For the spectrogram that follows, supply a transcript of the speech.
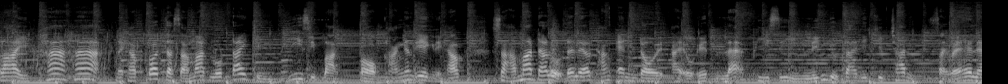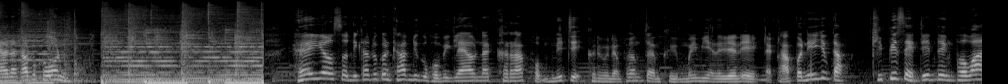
ปลาย 55 นะครับ ก็จะสามารถลดได้ถึง 20 บาทต่อครั้งนั่นเองนะครับ สามารถดาวน์โหลดได้แล้วทั้ง Android iOS และ PC ลิงก์อยู่ใต้ดีคริปชั่นใส่ไว้ให้แล้วนะครับทุกคนเฮ้ยโยสวัสดีครับทุกคนครับ อยู่กับผมอีกแล้วนะครับ ผมนิจิคุณดูเนี่ยเพิ่มเติมคือไม่มีอะไรเรียนเองนะครับ วันนี้อยู่กับ คลิปพิเศษนิดนึงเพราะว่า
